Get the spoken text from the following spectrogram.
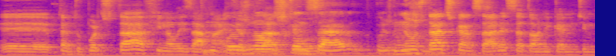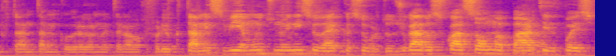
Eh, portanto, o Porto está a finalizar depois mais. Depois não descansar. Depois não, não está a descansar, essa tónica é muito importante também que o Dragão 99 referiu, que também se via muito no início da época, sobretudo. Jogava-se quase só uma parte e depois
